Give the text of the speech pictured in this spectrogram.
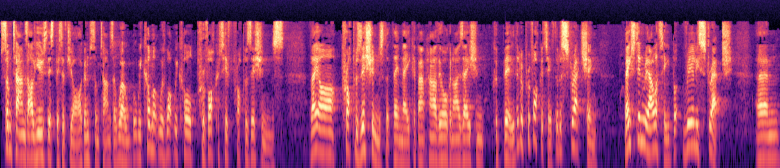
sometimes I'll use this bit of jargon, sometimes I won't, but we come up with what we call provocative propositions. They are propositions that they make about how the organisation could be that are provocative, that are stretching, based in reality, but really stretch. Um,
